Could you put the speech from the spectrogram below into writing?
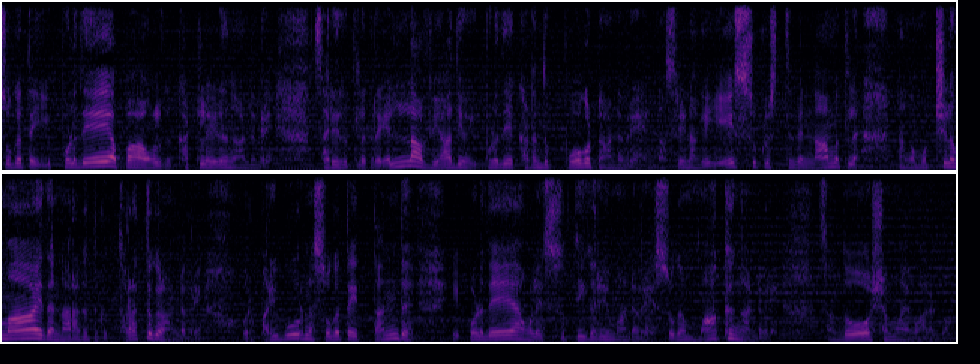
சுகத்தை இப்பொழுதே அப்பா அவங்களுக்கு கட்டளை இடுங்க ஆண்டவரே. சரீரத்தில் இருக்கிற எல்லா வியாதியும் இப்பொழுதே கடந்து போகட்டும் ஆண்டவரே. நஸ்ரீ நாங்கள் இயேசு கிறிஸ்துவின் நாமத்தில் நாங்கள் முற்றிலுமாக இதை நரகத்துக்கு துரத்துக்கிறோம் ஆண்டவரே. ஒரு பரிபூர்ண சுகத்தை தந்து இப்பொழுதே அவங்களை சுத்திகரியும் ஆண்டவரே. சுகமாக்குங்க ஆண்டவரே. சந்தோஷமாய் வாழட்டும்.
